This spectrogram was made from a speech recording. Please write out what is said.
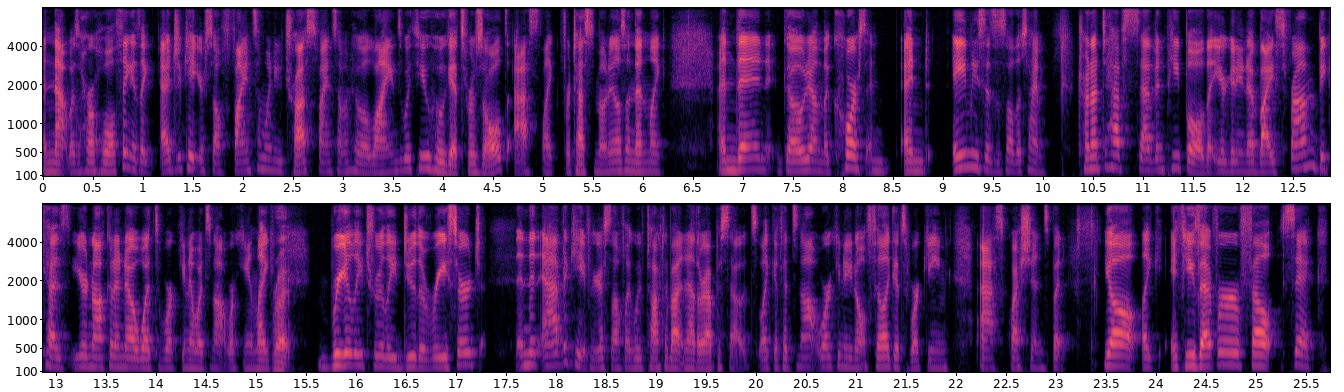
And that was her whole thing is like educate yourself, find someone you trust, find someone who aligns with you, who gets results, ask like for testimonials, and then like, and then go down the course. And, and Amy says this all the time try not to have seven people that you're getting advice from because you're not going to know what's working and what's not working. Like, Right. really truly do the research and then advocate for yourself like we've talked about in other episodes. Like if it's not working or you don't feel like it's working ask questions. But y'all like if you've ever felt sick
